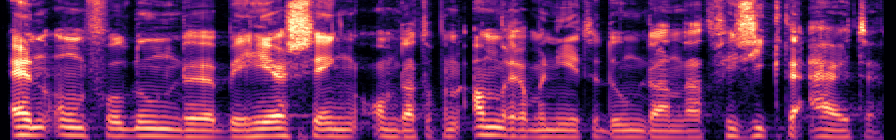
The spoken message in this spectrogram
en onvoldoende beheersing om dat op een andere manier te doen dan dat fysiek te uiten.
